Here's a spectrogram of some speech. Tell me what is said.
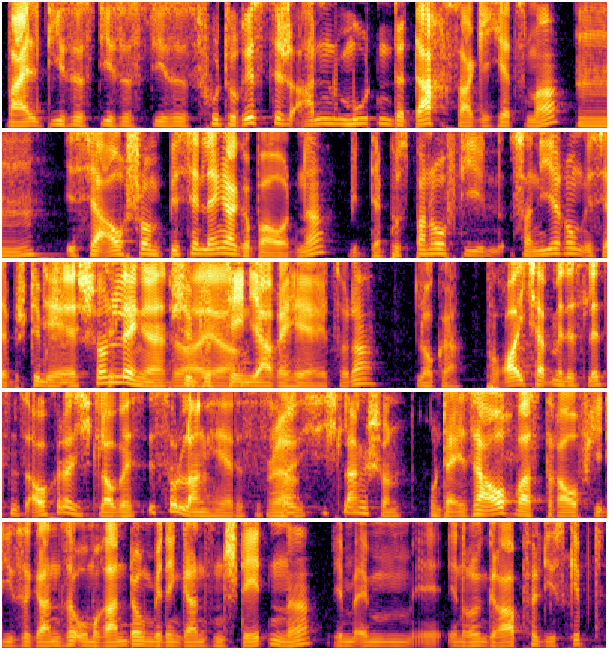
Weil dieses, dieses, dieses futuristisch anmutende Dach, sage ich jetzt mal, mhm. ist ja auch schon ein bisschen länger gebaut, ne? Der Busbahnhof, die Sanierung ist ja bestimmt Der schon, ist schon länger. Bestimmt da, schon zehn Jahre her jetzt, oder? Locker. Boah, ich habe mir das letztens auch gedacht. Ich glaube, es ist so lang her. Das ist ja. richtig lang schon. Und da ist ja auch was drauf. Hier diese ganze Umrandung mit den ganzen Städten, ne? Im, im, in Rhön-Grabfeld, die es gibt.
